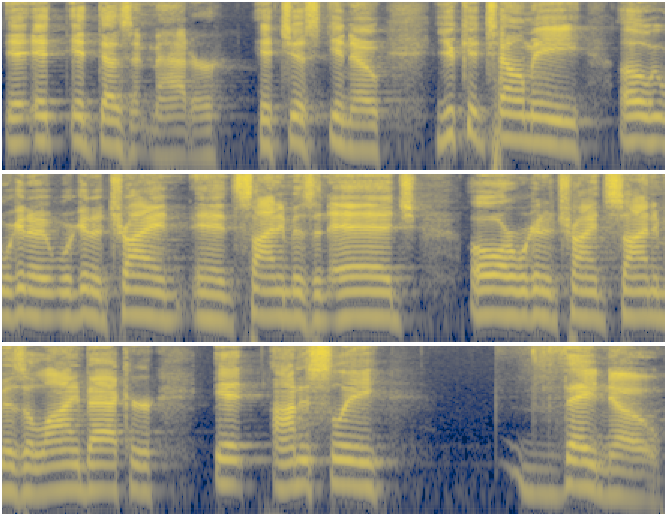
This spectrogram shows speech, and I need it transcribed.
It it, it doesn't matter. It just you know you could tell me oh we're gonna we're gonna try and, and sign him as an edge or we're gonna try and sign him as a linebacker. It honestly they know.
